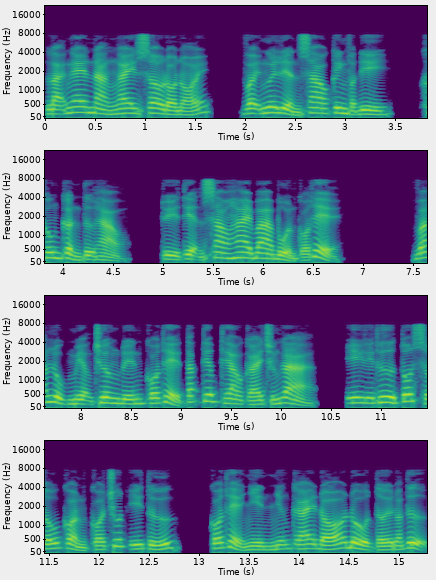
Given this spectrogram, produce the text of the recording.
lại nghe nàng ngay sau đó nói, vậy ngươi liền sao kinh Phật đi, không cần tự hào, tùy tiện sao hai ba buồn có thể. Vãn lục miệng trương đến có thể tắt tiếp theo cái trứng gà, y lý thư tốt xấu còn có chút ý tứ, có thể nhìn những cái đó đổ tới đoán tự,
